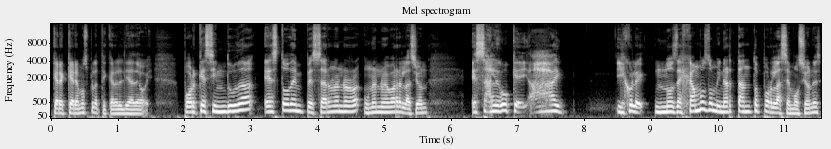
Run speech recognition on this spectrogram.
que queremos platicar el día de hoy. Porque sin duda esto de empezar una, una nueva relación es algo que, ay, híjole, nos dejamos dominar tanto por las emociones.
